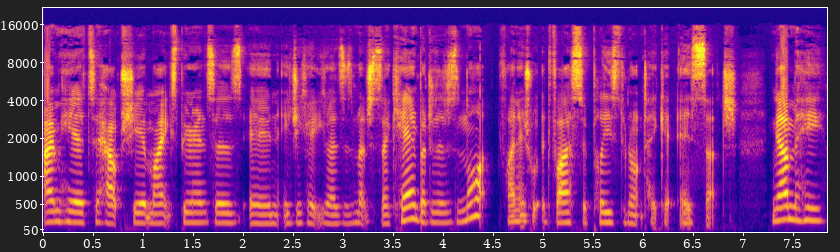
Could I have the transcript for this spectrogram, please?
I'm here to help share my experiences and educate you guys as much as I can, but it is not financial advice, so please do not take it as such. Ngā mihi.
